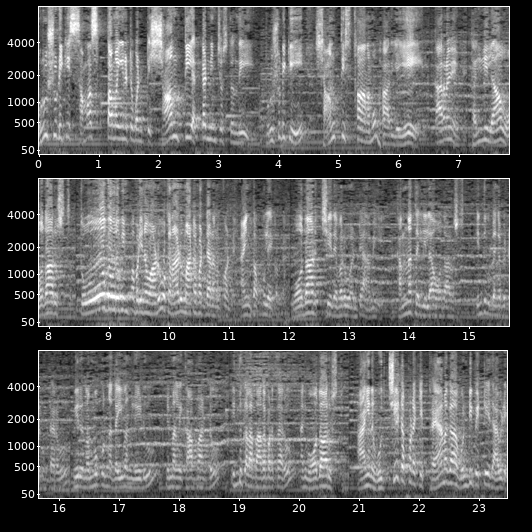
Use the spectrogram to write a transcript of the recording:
పురుషుడికి సమస్తమైనటువంటి శాంతి ఎక్కడి నుంచి వస్తుంది? పురుషుడికి శాంతి స్థానము భార్యయే. కారణం ఏమిటి? తల్లిలా ఓదారుస్తుంది తో గౌరవింపబడిన వాడు ఒకనాడు మాట పడ్డాడు అనుకోండి ఆయన తప్పు లేకుండా. ఓదార్చేది ఎవరు అంటే ఆమె. కన్న తల్లిలా ఓదారుస్తుంది ఎందుకు బెంగపెట్టుకుంటారు మీరు నమ్ముకున్న దైవం లేడు. మిమ్మల్ని కాపాడు. ఎందుకు అలా బాధపడతారు? అని ఓదారుస్తుంది ఆయన వచ్చేటప్పటికి ప్రేమగా వండి పెట్టేది ఆవిడే.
